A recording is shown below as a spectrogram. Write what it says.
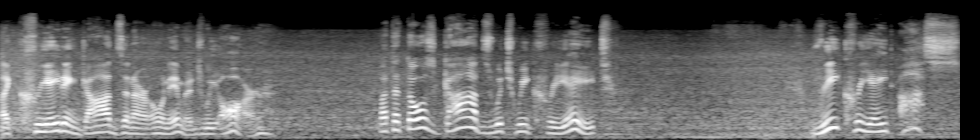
like creating gods in our own image, we are, but that those gods which we create recreate us.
